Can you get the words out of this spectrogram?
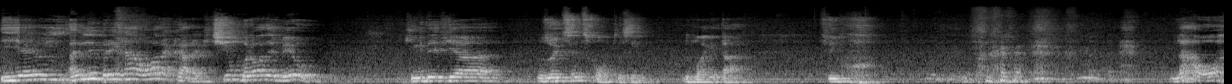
E aí eu, aí eu lembrei na hora, cara, que tinha um brother meu que me devia uns 800 contos, assim, de uma guitarra. Falei, na hora.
